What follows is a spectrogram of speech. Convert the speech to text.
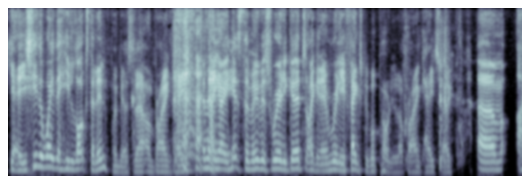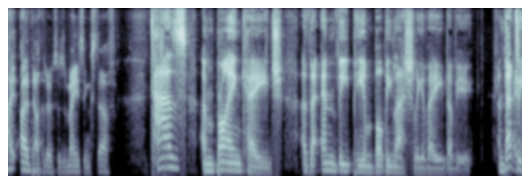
yeah, you see the way that he locks that in. Won't be able to do that on Brian Cage. and then he, he hits the move. It's really good. Like it really affects people. Probably not Brian Cage though. Um, I, I, I thought this was amazing stuff. Taz and Brian Cage are the MVP and Bobby Lashley of AEW, and that's a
